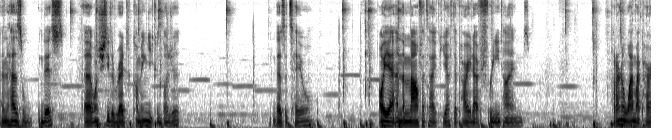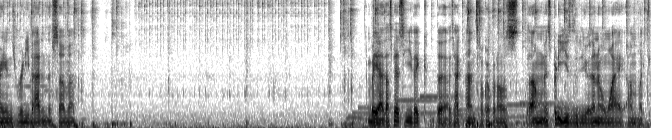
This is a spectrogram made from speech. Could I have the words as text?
and it has this. Uh, once you see the red coming, you can dodge it. There's the tail. Oh yeah, and the mouth attack. You have to parry that three times. I don't know why my parrying is really bad in this server. But yeah, that's basically like the attack plans for crocodiles. Um, it's pretty easy to do. I don't know why I'm like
